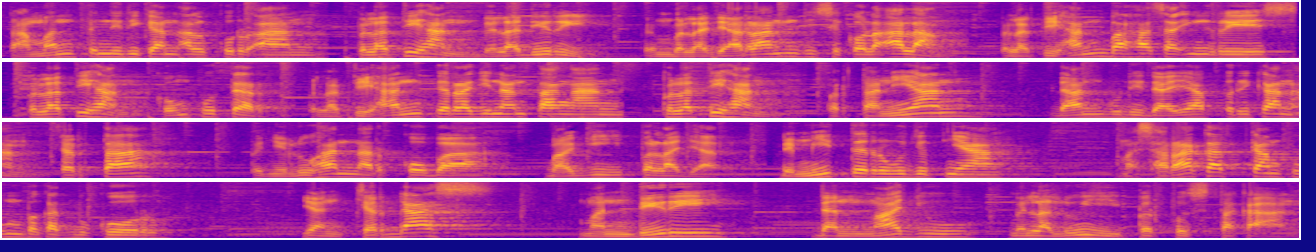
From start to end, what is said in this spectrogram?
taman pendidikan Al-Quran, pelatihan bela diri, pembelajaran di sekolah alam, pelatihan bahasa Inggris, pelatihan komputer, pelatihan kerajinan tangan, pelatihan pertanian dan budidaya perikanan, serta penyuluhan narkoba bagi pelajar. Demi terwujudnya masyarakat Kampung Pegat Bukur yang cerdas, mandiri, dan maju melalui perpustakaan.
